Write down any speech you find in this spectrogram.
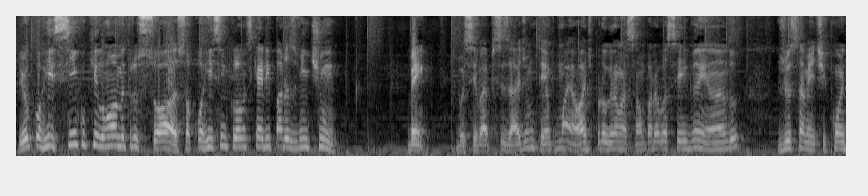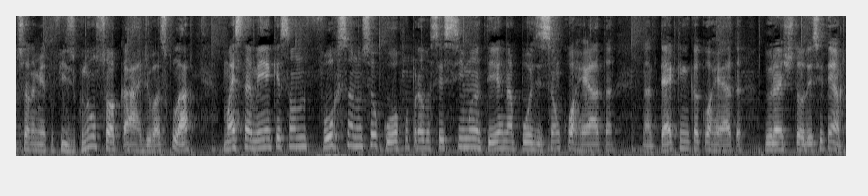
Eu corri 5 km só, só corri 5 km quero ir para os 21. Bem, você vai precisar de um tempo maior de programação para você ir ganhando justamente condicionamento físico, não só cardiovascular, mas também a questão de força no seu corpo para você se manter na posição correta, na técnica correta durante todo esse tempo.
